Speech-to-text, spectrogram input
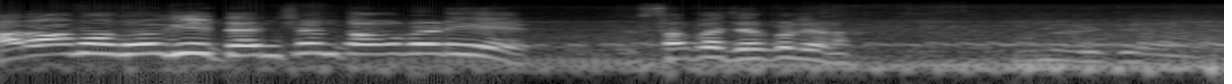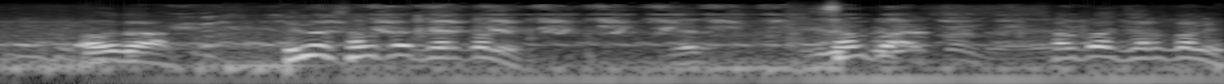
ಆರಾಮಾಗಿ ಹೋಗಿ ಟೆನ್ಷನ್ ತಗೋಬೇಡಿ. ಸ್ವಲ್ಪ ಜರ್ಕೊಳ್ಳಿ ಅಣ್ಣ. ಹೌದಾ? ಇಲ್ಲ ಸ್ವಲ್ಪ ಜರ್ಕೊಳ್ಳಿ. ಸ್ವಲ್ಪ ಸ್ವಲ್ಪ ಜರ್ಕೊಳ್ಳಿ.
